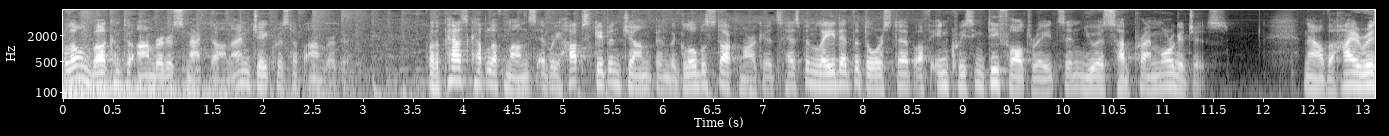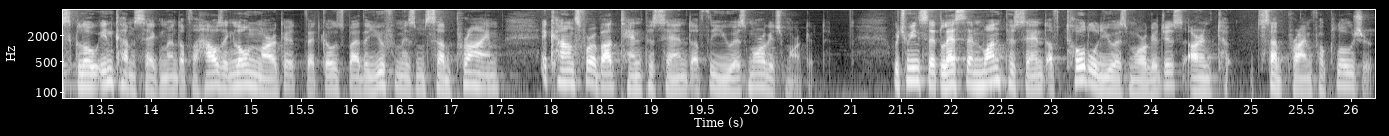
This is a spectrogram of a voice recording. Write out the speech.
Hello and welcome to Amberger Smackdown. I'm J. Christoph Amberger. For the past couple of months, every hop, skip, and jump in the global stock markets has been laid at the doorstep of increasing default rates in U.S. subprime mortgages. Now, the high risk, low income segment of the housing loan market that goes by the euphemism subprime accounts for about 10% of the U.S. mortgage market, which means that less than 1% of total U.S. mortgages are in subprime foreclosure.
